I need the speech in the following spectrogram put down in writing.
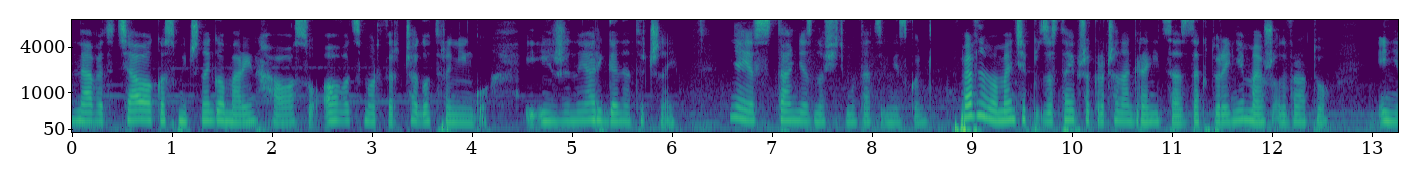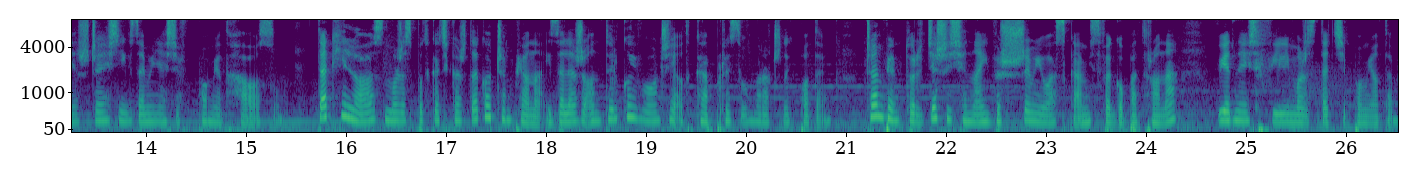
nawet ciało kosmicznego Marine chaosu, owoc morderczego treningu i inżynierii genetycznej. Nie jest w stanie znosić mutacji w nieskończoność. W pewnym momencie zostaje przekroczona granica, za której nie ma już odwrotu i nieszczęśnik zamienia się w pomiot chaosu. Taki los może spotkać każdego czempiona i zależy on tylko i wyłącznie od kaprysów mrocznych potęg. Czempion, który cieszy się najwyższymi łaskami swego patrona, w jednej chwili może stać się pomiotem,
